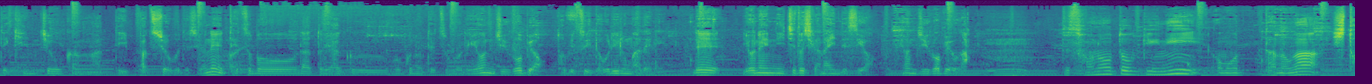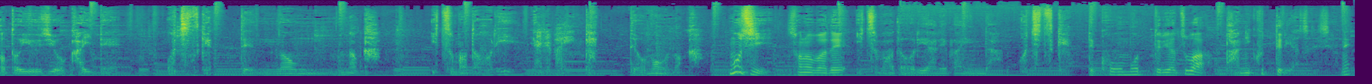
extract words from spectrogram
て緊張感があって一発勝負ですよね、鉄棒だと約僕の鉄棒で45秒飛びついて降りるまでに。で4年に一度しかないんですよ。45秒が。でその時に思ったのが「人」という字を書いて落ち着けって飲むのかいつも通りやればいいんだって思うのか。もしその場でいつも通りやればいいんだ落ち着けってこう思ってるやつはパニクってるやつですよね。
